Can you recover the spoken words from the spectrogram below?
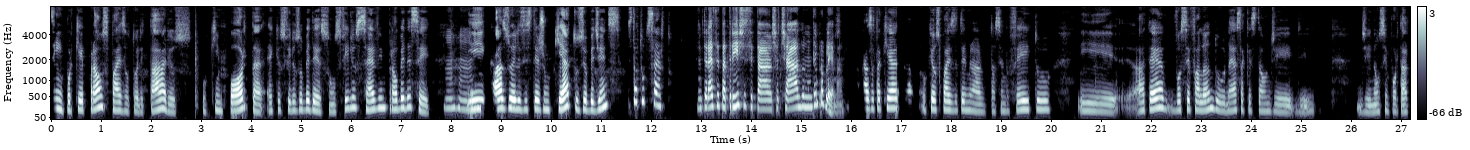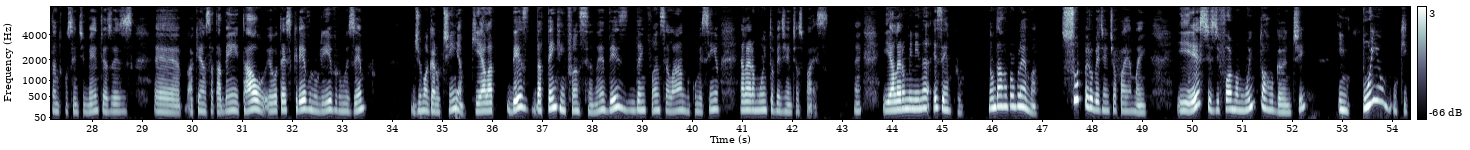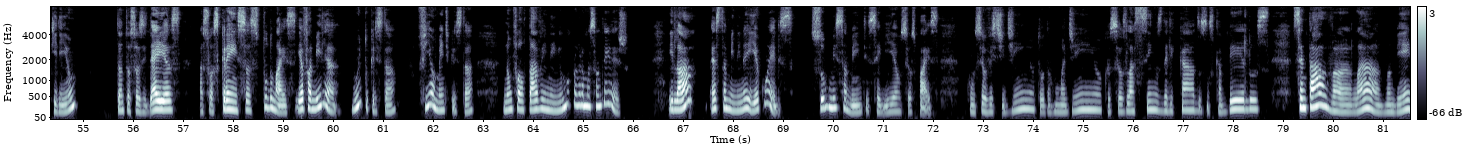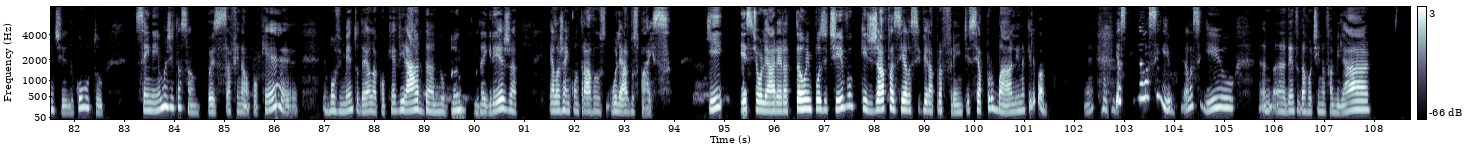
Sim, porque para os pais autoritários, o que importa é que os filhos obedeçam. Os filhos servem para obedecer. Uhum. E caso eles estejam quietos e obedientes, está tudo certo. Não interessa se tá triste, se tá chateado, não tem problema. A casa está quieta, o que os pais determinaram está sendo feito. E até você falando nessa questão de, de, de não se importar tanto com o sentimento e às vezes é, a criança está bem e tal, eu até escrevo no livro um exemplo de uma garotinha que ela desde a tenra infância, né, desde a infância lá no comecinho, ela era muito obediente aos pais, né, e ela era uma menina exemplo, não dava problema, super obediente ao pai e à mãe, e estes de forma muito arrogante impunham o que queriam, tanto as suas ideias, as suas crenças, tudo mais. E a família, muito cristã, fielmente cristã, não faltava em nenhuma programação da igreja. E lá, esta menina ia com eles, submissamente seguia os seus pais, com o seu vestidinho todo arrumadinho, com os seus lacinhos delicados nos cabelos, sentava lá no ambiente do culto sem nenhuma agitação, pois afinal qualquer movimento dela, qualquer virada no banco da igreja, ela já encontrava o olhar dos pais. Que este olhar era tão impositivo que já fazia ela se virar para frente e se aprumar ali naquele banco. Né? E assim ela seguiu, ela seguiu dentro da rotina familiar,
